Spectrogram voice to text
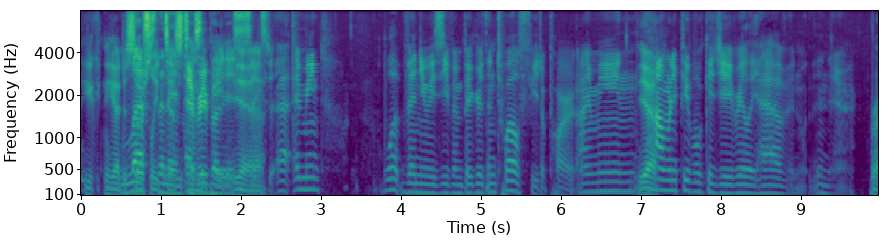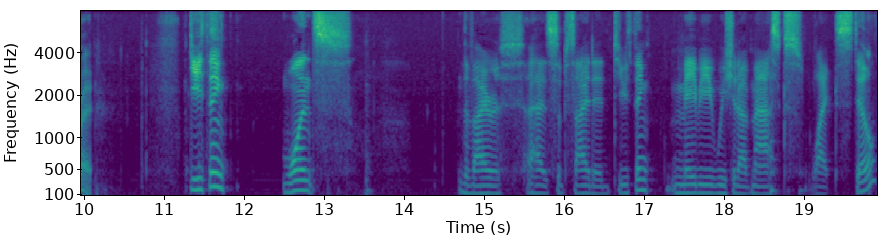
you, you had to Less socially than distance Everybody's Yeah. six. I- I mean, what venue is even bigger than twelve feet apart? I mean, Yeah. how many people could you really have in in there? right Do you think once the virus has subsided, do you think maybe we should have masks like still?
